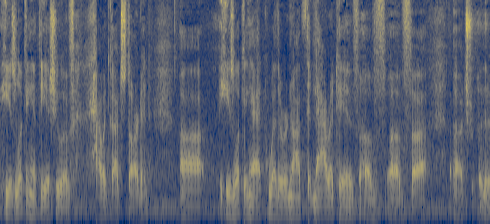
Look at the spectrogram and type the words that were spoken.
He is looking at the issue of how it got started. Uh, he's looking at whether or not the narrative of, of uh, uh, tr-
